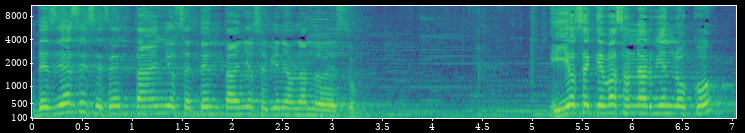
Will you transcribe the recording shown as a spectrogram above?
Desde hace 60 años, 70 años se viene hablando de esto. Y yo sé que va a sonar bien loco,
